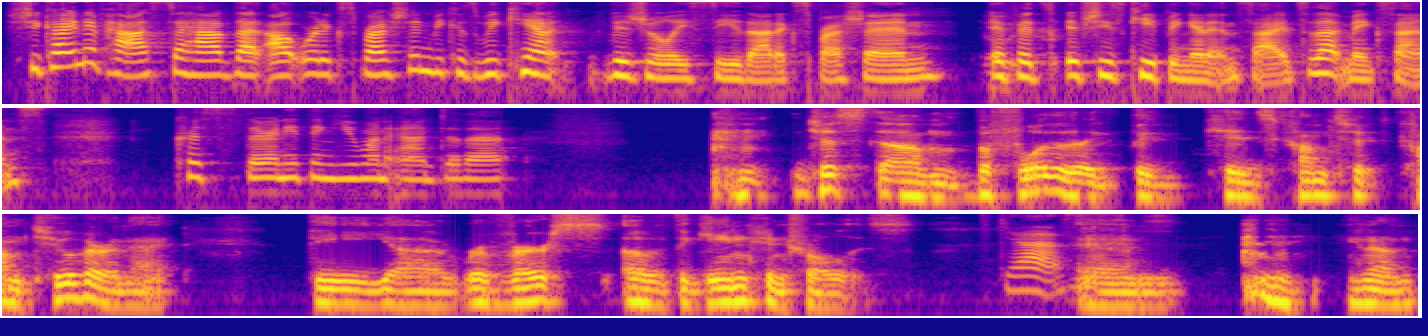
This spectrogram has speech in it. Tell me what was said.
she kind of has to have that outward expression because we can't visually see that expression if it's if she's keeping it inside. So that makes sense. Chris, is there anything you want to add to that? just um, before the, the kids come to come to her and that the uh, reverse of the game controllers Yes. and you know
